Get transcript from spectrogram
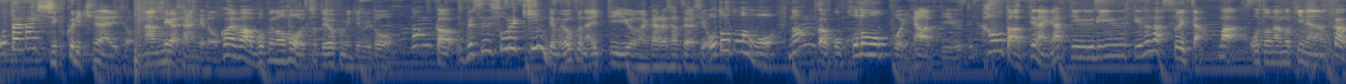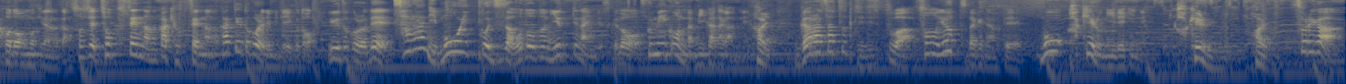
お互いしっくりきてないでしょなんでか知らんけど。これまあ僕の方をちょっとよく見てみるとなんか別にそれ金でもよくないっていうような柄シャツやし弟の方もなんかこう子供っぽいなっていう顔と合ってないなっていう理由っていうのがそういったまあ大人向きなのか子供向きなのかそして直線なのか曲線なのかっていうところで見ていくというところでさらにもう一個実は弟に言ってないんですけど踏み込んだ見方がね、はい、柄シャツって実はその4つだけじゃなくてもうかける2できんねんかける2はい。それが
